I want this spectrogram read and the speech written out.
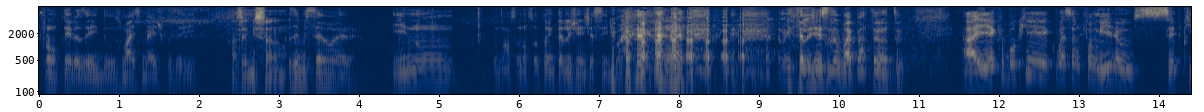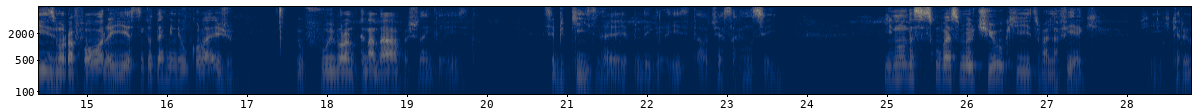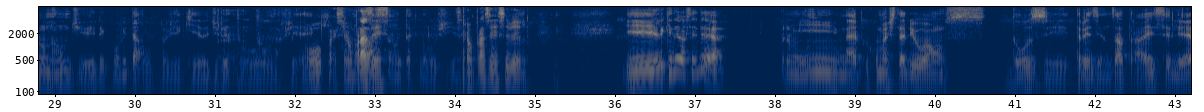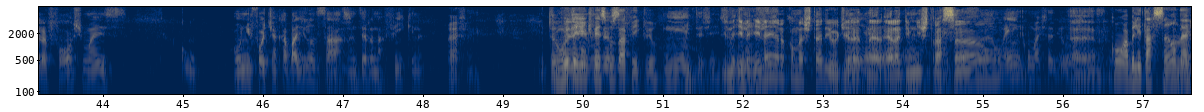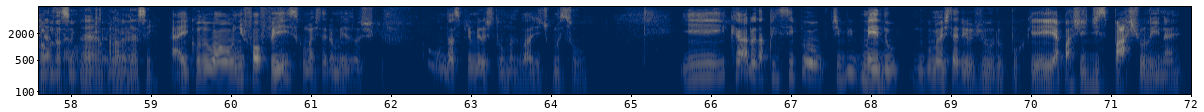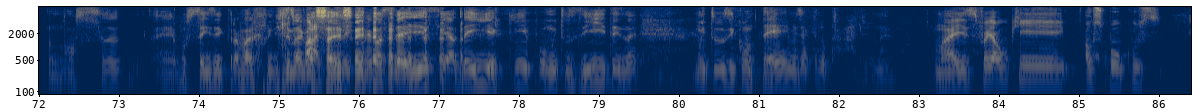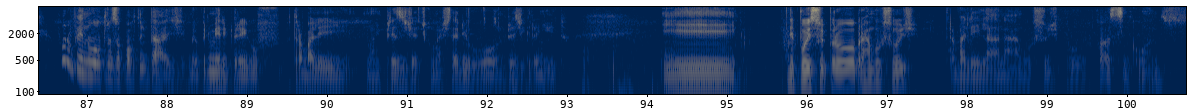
fronteiras aí dos mais médicos aí. Fazer missão. Fazer missão, era. E não... Nossa, eu não sou tão inteligente assim. a minha inteligência não vai para tanto. Aí acabou que, conversando com a família, eu sempre quis morar fora. E assim que eu terminei o colégio, eu fui morar no Canadá para estudar inglês e tal. Sempre quis, né? Aprender inglês e tal. Tinha essa ânsia aí. E numa dessas conversas, meu tio, que trabalha na FIEC, que querendo ou não, um dia ele convidá-lo para vir aqui, ele é diretor na FIEC. Opa, será um prazer. e tecnologia. Será um prazer recebê-lo. E ele que deu essa ideia. Para mim, na época como exterior, há uns 12, 13 anos atrás, ele era forte, mas a Unifor tinha acabado de lançar, antes era na FIC, né? É. Então, muita gente fez curso da FIC, viu? Muita gente. E, ele, nem era comércio exterior direto, né? Era, era administração. Em comércio exterior. É. Com habilitação, né? Com habilitação. Com é, uma palavra é. dessa aí. Aí quando a Unifor fez comércio exterior mesmo, acho que foi uma das primeiras turmas lá, a gente começou. E, cara, a princípio eu tive medo no comércio exterior, juro, porque a parte de despacho ali, né? Nossa, é, vocês aí que trabalham com despacho. Que negócio é esse? Que negócio é esse? A DI aqui, por muitos itens, né? Muitos incontermes, aquilo, caralho, né? Mas foi algo que, aos poucos, foram vendo outras oportunidades. Meu primeiro emprego, eu trabalhei numa empresa de comércio exterior, uma empresa de granito. E depois fui para Hamburg Sud. Trabalhei lá na Hamburg Sud por quase cinco anos.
